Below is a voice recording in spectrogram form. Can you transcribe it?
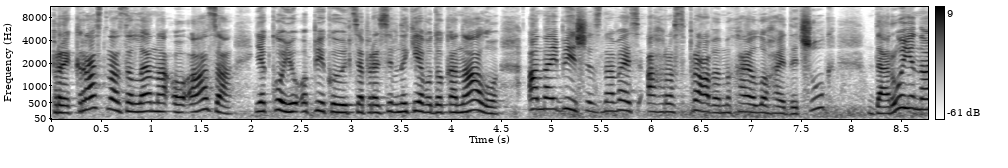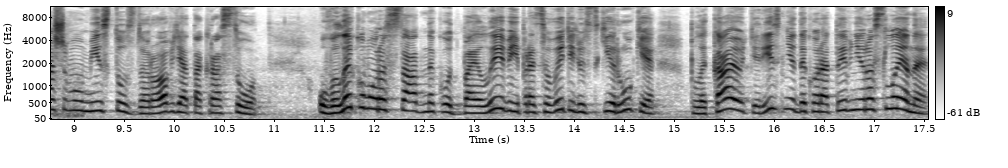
Прекрасна зелена оаза, якою опікуються працівники водоканалу, а найбільше знавець агросправи Михайло Гайдичук, дарує нашому місту здоров'я та красу. У великому розсаднику дбайливі й працьовиті людські руки плекають різні декоративні рослини,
